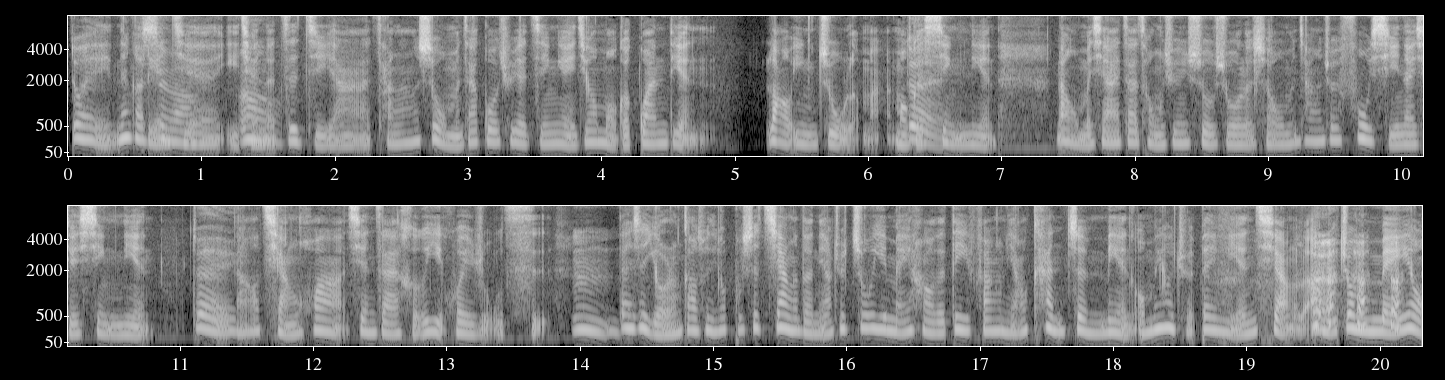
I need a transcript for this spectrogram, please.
对，那个连接以前的自己啊，嗯、常常是我们在过去的经验已经有某个观点烙印住了嘛，某个信念。那我们现在在重新诉说的时候，我们常常就复习那些信念，对，然后强化现在何以会如此？嗯，但是有人告诉你说不是这样的，你要去注意美好的地方，你要看正面。我没有觉得被勉强了，我就没有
